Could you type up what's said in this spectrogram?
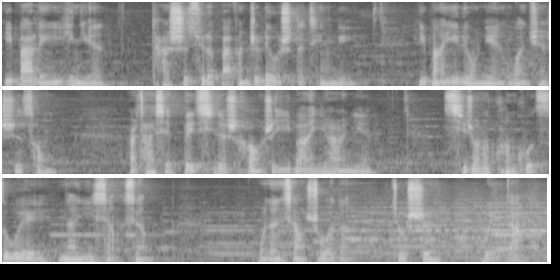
一八零一年，他失去了百分之六十的听力；一八一六年完全失聪。而他写《贝七》的时候是一八一二年，其中的困苦滋味难以想象。我能想说的就是伟大。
